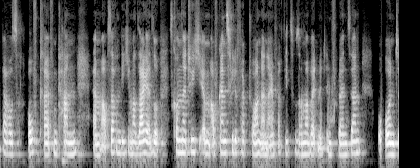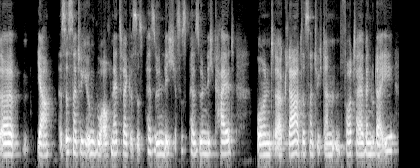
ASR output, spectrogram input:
daraus aufgreifen kann. Ähm, auch Sachen, die ich immer sage. Also es kommt natürlich ähm, auf ganz viele Faktoren dann einfach die Zusammenarbeit mit Influencern. Und äh, ja, es ist natürlich irgendwo auch Netzwerk, es ist persönlich, es ist Persönlichkeit. Und äh, klar hat das natürlich dann einen Vorteil, wenn du da eh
